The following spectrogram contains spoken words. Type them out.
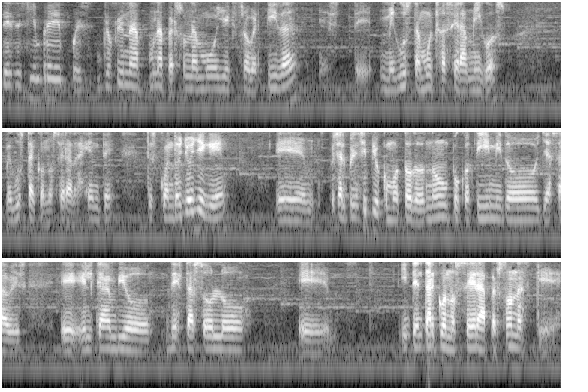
Desde siempre, pues yo fui una, una persona muy extrovertida, este, me gusta mucho hacer amigos, me gusta conocer a la gente. Entonces cuando yo llegué, eh, pues al principio como todos, ¿no? Un poco tímido, ya sabes, eh, el cambio de estar solo, eh, intentar conocer a personas que,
